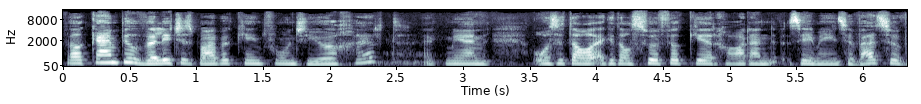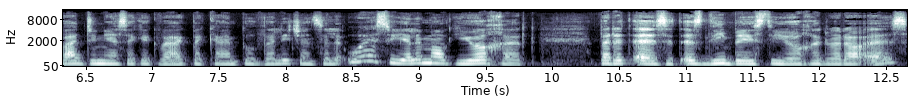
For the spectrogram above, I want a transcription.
Wel Campbell Village is baie bekend vir ons jogurt. Ek meen, ons het al ek het al soveel keer gehad dan sê mense, "Wat so wat doen jy as ek ek werk by Campbell Village?" en sê hulle, "O, so julle maak jogurt." Maar dit is, dit is die beste jogurt wat daar is.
